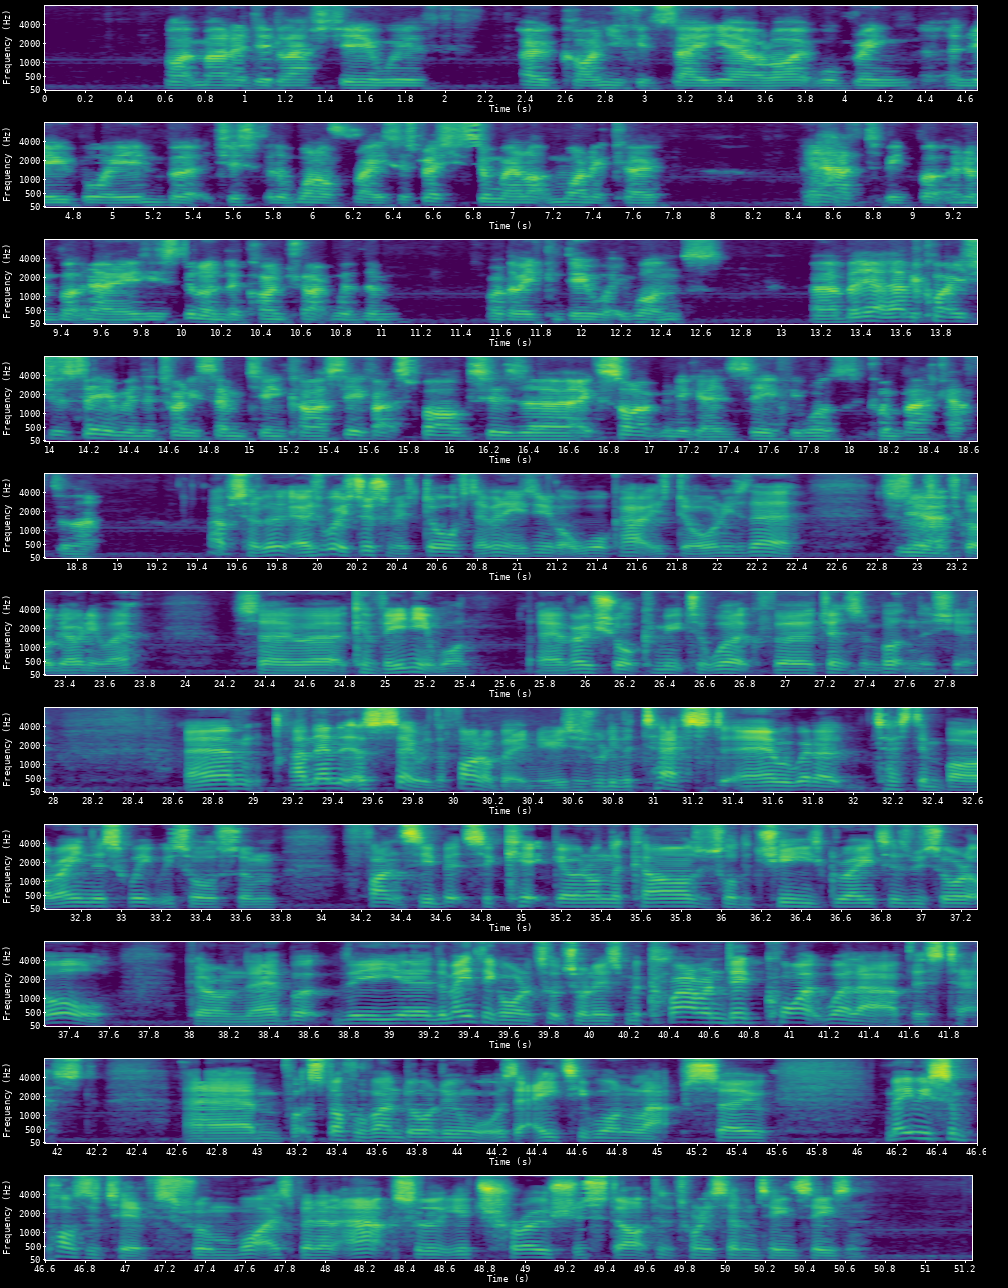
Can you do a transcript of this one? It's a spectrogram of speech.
like Manor did last year with Ocon, you could say, yeah, all right, we'll bring a new boy in, but just for the one-off race, especially somewhere like Monaco, it had to be Button and Button only. He's still under contract with them, although he can do what he wants. Uh, but yeah, that'd be quite interesting to see him in the 2017 car. See if that sparks his uh, excitement again. See if he wants to come back after that. Absolutely. It's, well, it's just on his doorstep, isn't it? He's only got to walk out his door and he's there. Not Yeah. he's got to go anywhere. So uh, a convenient one. A very short commute to work for Jenson Button this year. Um, and then, as I say, with the final bit of news is really the test. Uh, we went a test in Bahrain this week. We saw some fancy bits of kit going on the cars. We saw the cheese graters. We saw it all go on there. But the uh, the main thing I want to touch on is McLaren did quite well out of this test. Um, Stoffel Vandoorne doing what was it, 81 laps. So maybe some positives from what has been an absolutely atrocious start to the 2017 season.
